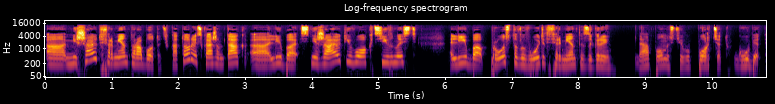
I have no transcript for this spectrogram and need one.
э, мешают ферменту работать, которые, скажем так, э, либо снижают его активность, либо просто выводят фермент из игры, да, полностью его портят, губят.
